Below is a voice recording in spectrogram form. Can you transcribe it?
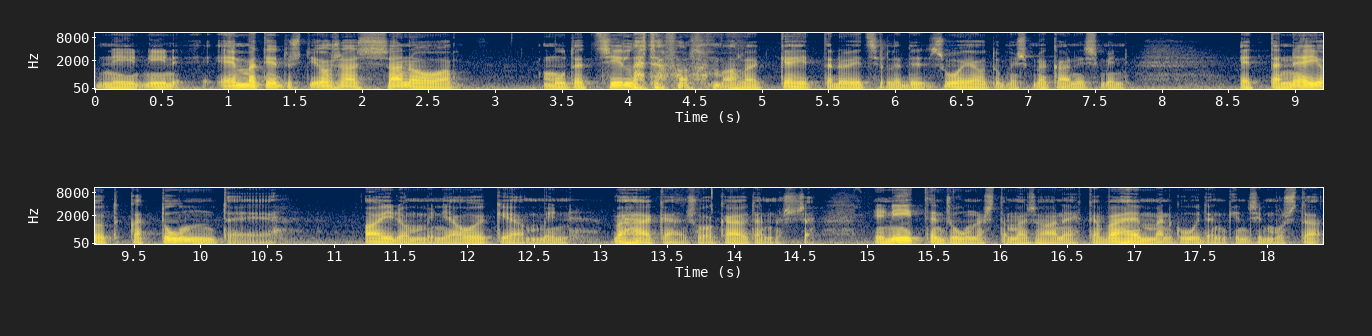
Niin, niin en mä tietysti osaa sanoa, mutta et sillä tavalla mä olen kehittänyt itselleni suojautumismekanismin, että ne, jotka tuntee aidommin ja oikeammin vähäkään sua käytännössä, niin niiden suunnasta mä saan ehkä vähemmän kuitenkin semmoista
